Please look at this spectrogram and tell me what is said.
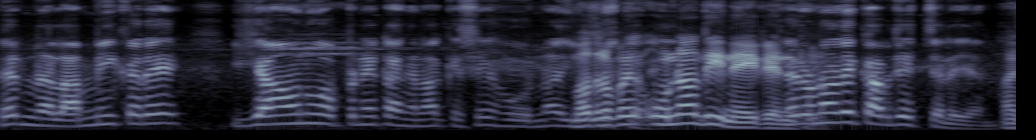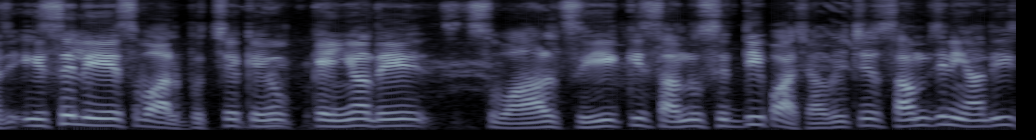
ਫਿਰ ਨਿਲਾਮੀ ਕਰੇ ਜਾਂ ਉਹਨੂੰ ਆਪਣੇ ਢੰਗ ਨਾਲ ਕਿਸੇ ਹੋਰ ਨਾਲ ਮਤਲਬ। ਉਹਨਾਂ ਦੀ ਨਹੀਂ ਫਿਰ ਰਹਿੰਦੀ ਉਹਨਾਂ ਦੇ ਕਬਜ਼ੇ 'ਚ ਚਲੇ ਜਾਂਦੇ। ਹਾਂਜੀ ਇਸ ਲਈ ਇਹ ਸਵਾਲ ਪੁੱਛੇ ਕਿਉਂ ਕਈਆਂ ਦੇ ਸਵਾਲ ਸੀ ਕਿ ਸਾਨੂੰ ਸਿੱਧੀ ਭਾਸ਼ਾ ਵਿੱਚ ਸਮਝ ਨਹੀਂ ਆਉਂਦੀ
